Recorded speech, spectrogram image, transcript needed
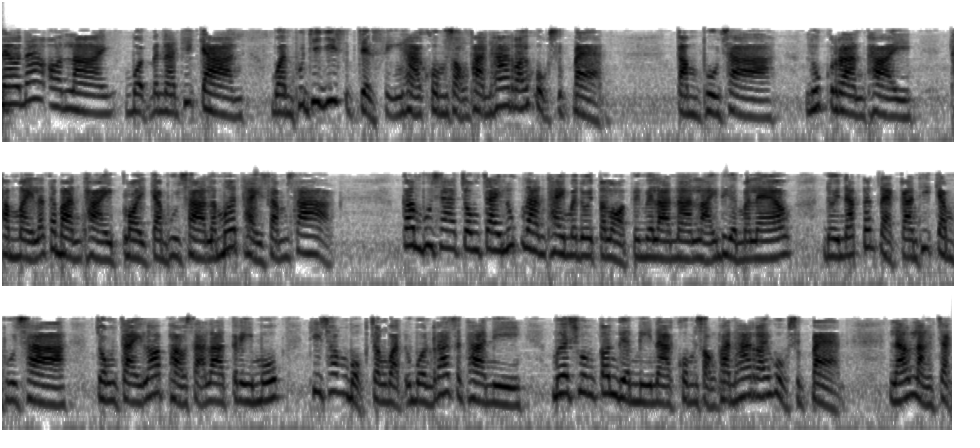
แนวหน้าออนไลน์ บทบรรณาธิการ วันพุธที่ 27 สิงหาคม 2568 กัมพูชา ลุกรานไทยทำไมรัฐบาลไทยปล่อยกัมพูชาละเมิดไทยซ้ำซาก กัมพูชาจงใจลุกลานไทยมาโดยตลอดเป็นเวลานานหลายเดือนมาแล้ว โดยนับตั้งแต่การที่กัมพูชา จงใจลอบเผาสาราตรีมุก ที่ช่องบกจังหวัดอุบลราชธานี เมื่อช่วงต้นเดือนมีนาคม 2568 แล้วหลังจาก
